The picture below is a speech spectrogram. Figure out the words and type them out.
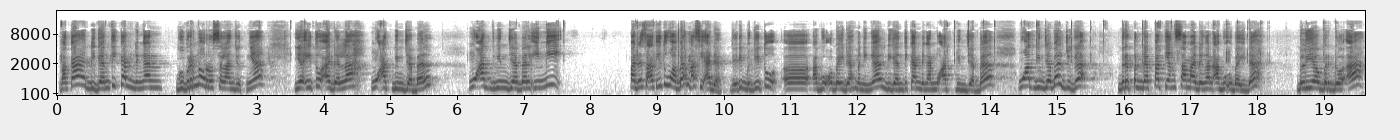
Maka digantikan dengan gubernur selanjutnya yaitu adalah Mu'ad bin Jabal. Mu'ad bin Jabal ini pada saat itu wabah masih ada. Jadi begitu uh, Abu Ubaidah meninggal digantikan dengan Mu'ad bin Jabal. Mu'ad bin Jabal juga berpendapat yang sama dengan Abu Ubaidah. Beliau berdoa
